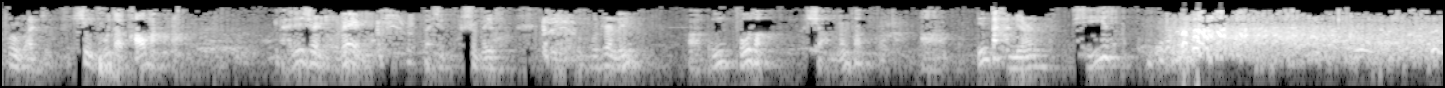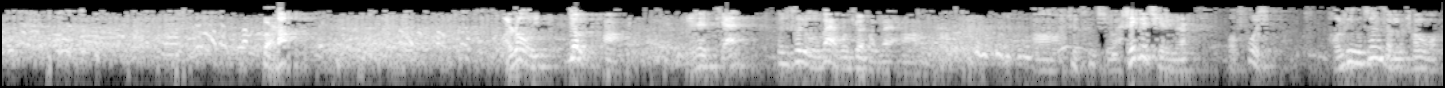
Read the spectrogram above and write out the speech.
不是我姓蒲叫跑马啊。百家姓有这个吗？我姓是没有。不知道您啊，您葡萄小名叫葡萄啊，您大名蹄子。个儿大，我肉硬啊，你这甜。那就说有外国血统呗啊啊，这很奇怪，谁给起的名？我父亲。我令尊怎么称呼？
